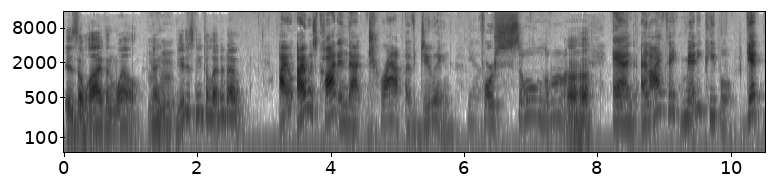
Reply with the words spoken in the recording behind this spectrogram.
is alive and well. And you just need to let it out. I, I was caught in that trap of doing Yeah. for so long. Uh-huh. And and I think many people get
